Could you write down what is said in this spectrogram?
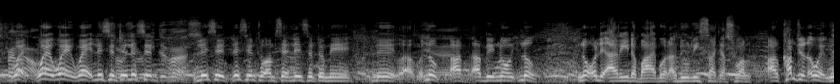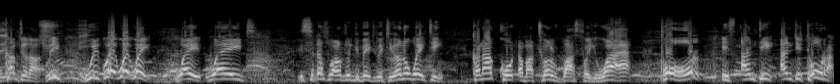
they fell wait, out. wait, wait, wait. Listen So- to listen, read the verse. listen, listen to. what I'm saying, listen to me. Uh, Look, I've, I've been no, look. Not only I read the Bible, I do research as well. I'll come to that. Wait, we Then come to that. we, wait, wait, wait, wait, wait. You see, that's why I want to debate with you. You're not waiting. Can I quote about 12 verses for you? Why? Paul is anti anti Torah.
